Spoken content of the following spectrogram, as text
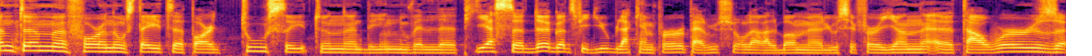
Anthem for No State Part 2, c'est une des nouvelles pièces de Godspeed You, Black Emperor, paru sur leur album Luciferian euh, Towers.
